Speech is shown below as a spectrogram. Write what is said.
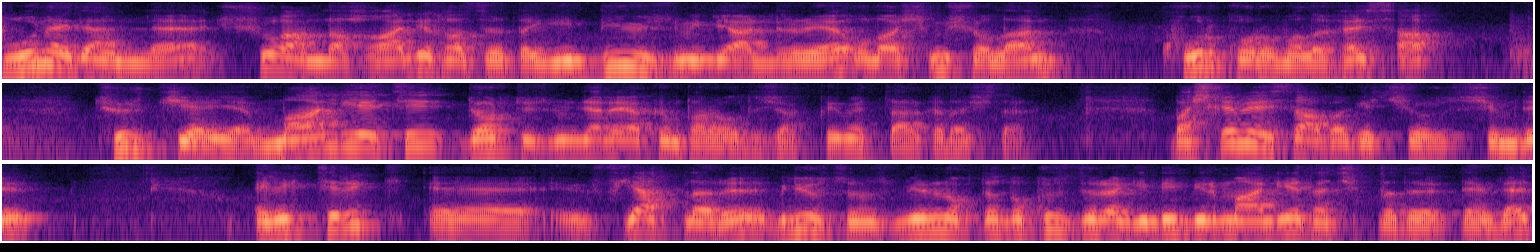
Bu nedenle şu anda hali hazırda 700 milyar liraya ulaşmış olan kur korumalı hesap Türkiye'ye maliyeti 400 milyara yakın para olacak kıymetli arkadaşlar. Başka bir hesaba geçiyoruz şimdi. Elektrik e, fiyatları biliyorsunuz 1.9 lira gibi bir maliyet açıkladı devlet.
